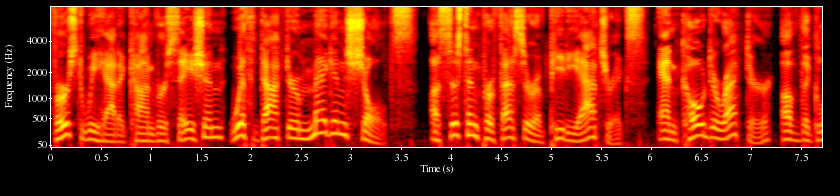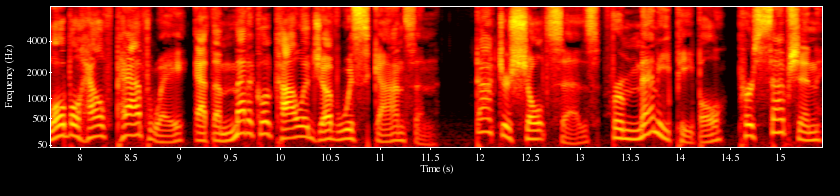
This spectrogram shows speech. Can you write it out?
First, we had a conversation with Dr. Megan Schultz, Assistant Professor of Pediatrics and co director of the Global Health Pathway at the Medical College of Wisconsin. Dr. Schultz says for many people, perception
